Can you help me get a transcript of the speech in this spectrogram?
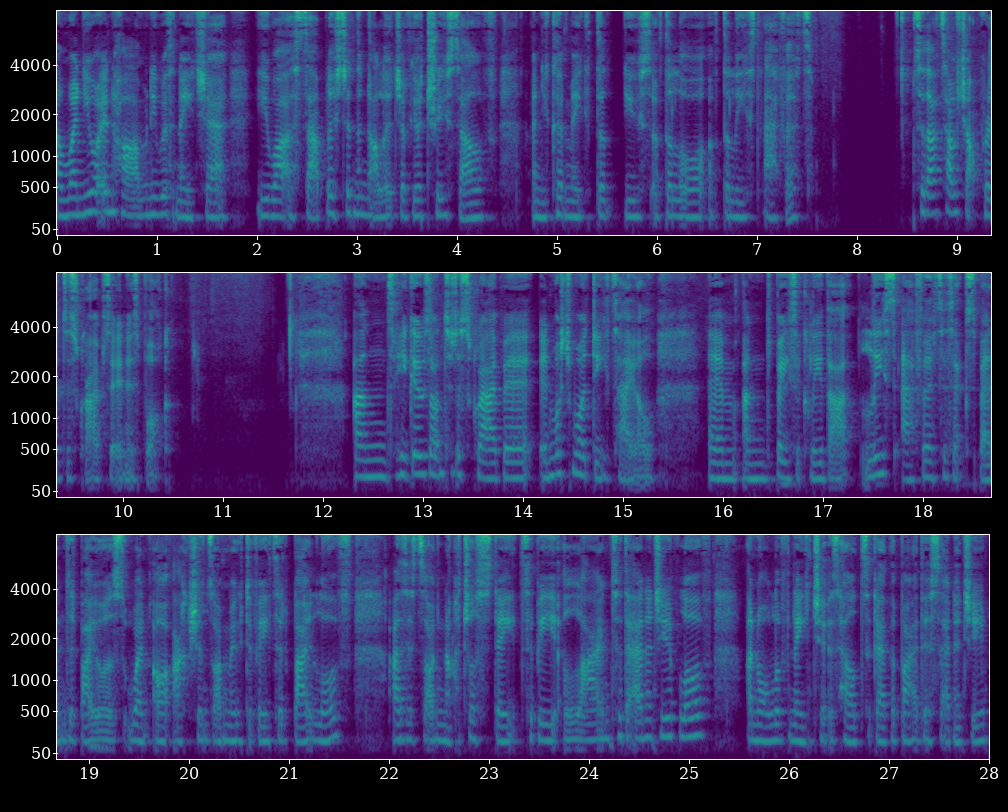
And when you are in harmony with nature, you are established in the knowledge of your true self and you can make the use of the law of the least effort. So that's how Chopra describes it in his book. And he goes on to describe it in much more detail. Um, and basically, that least effort is expended by us when our actions are motivated by love, as it's our natural state to be aligned to the energy of love, and all of nature is held together by this energy.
